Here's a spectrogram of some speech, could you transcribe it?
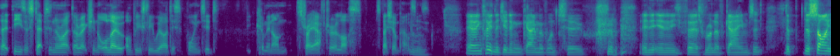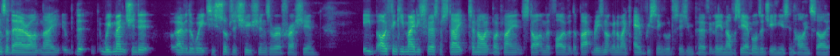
that these are steps in the right direction? Although obviously we are disappointed coming on straight after a loss, especially on penalties. Mm. Yeah, including the Gillingham game, we've won two in, in his first run of games, and the the signs are there, aren't they? We mentioned it over the weeks. His substitutions are refreshing. He, I think he made his first mistake tonight by playing starting with five at the back, but he's not going to make every single decision perfectly. And obviously, everyone's a genius in hindsight.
